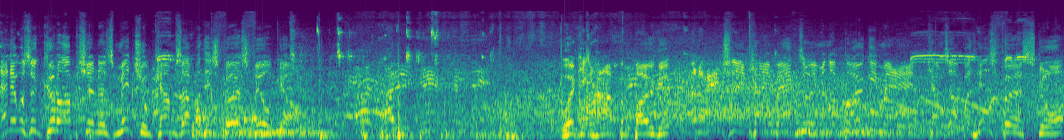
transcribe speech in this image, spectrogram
And it was a good option as Mitchell comes up with his first field goal. Working hard for Bogut, and eventually it came back to him, and the bogeyman comes up with his first score.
